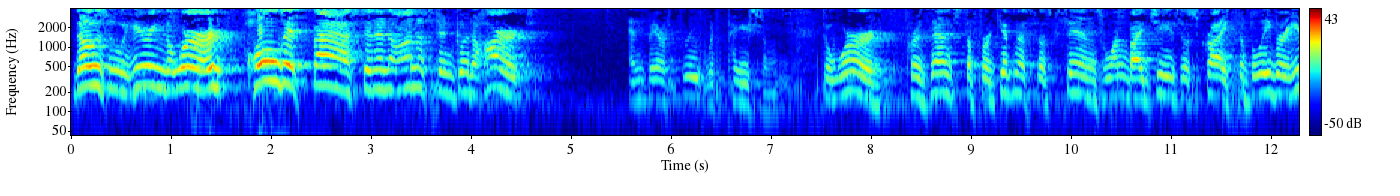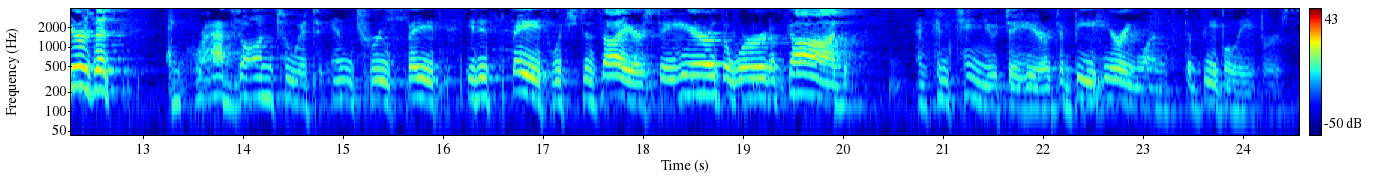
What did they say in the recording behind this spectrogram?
those who are hearing the word hold it fast in an honest and good heart and bear fruit with patience. The word presents the forgiveness of sins won by Jesus Christ. The believer hears it and grabs onto it in true faith. It is faith which desires to hear the word of God and continue to hear, to be hearing ones, to be believers.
